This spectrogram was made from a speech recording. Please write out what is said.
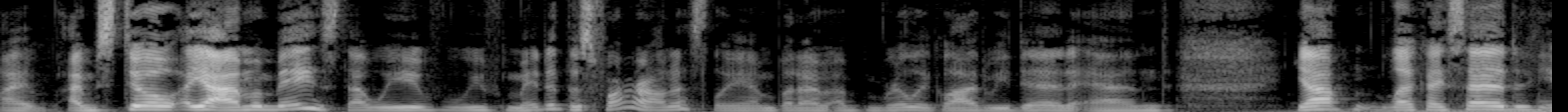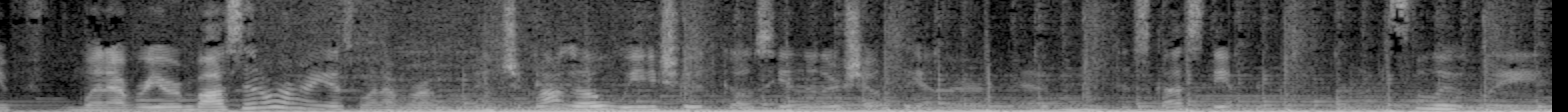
I I'm still yeah I'm amazed that we've we've made it this far honestly and but I'm, I'm really glad we did and yeah like I said if whenever you're in Boston or I guess whenever I'm in Chicago we should go see another show together and discuss the art. Absolutely.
